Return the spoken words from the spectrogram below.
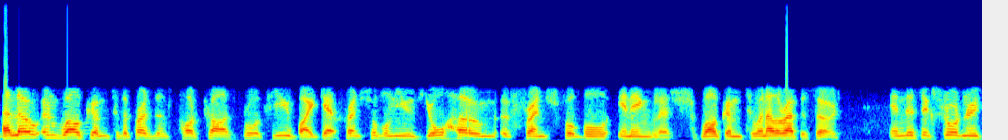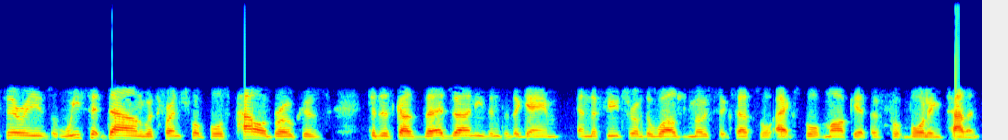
Hello and welcome to the President's Podcast brought to you by Get French Football News, your home of French football in English. Welcome to another episode. In this extraordinary series, we sit down with French football's power brokers to discuss their journeys into the game and the future of the world's most successful export market of footballing talent.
